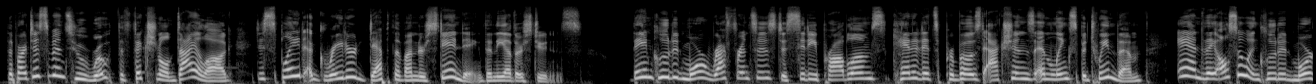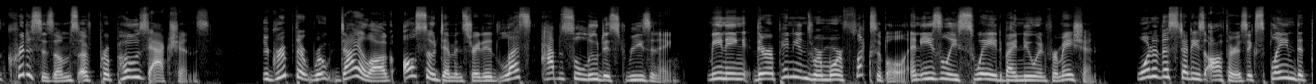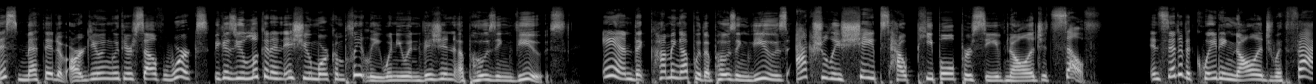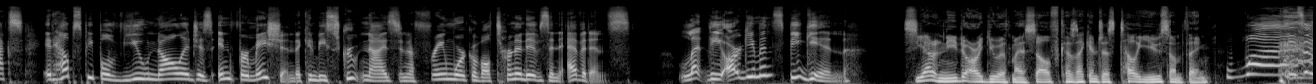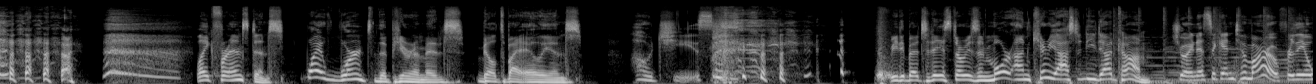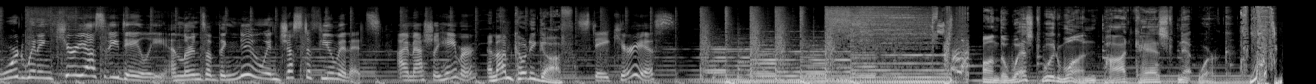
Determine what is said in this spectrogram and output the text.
The participants who wrote the fictional dialogue displayed a greater depth of understanding than the other students. They included more references to city problems, candidates' proposed actions, and links between them, and they also included more criticisms of proposed actions. The group that wrote dialogue also demonstrated less absolutist reasoning, meaning their opinions were more flexible and easily swayed by new information. One of the study's authors explained that this method of arguing with yourself works because you look at an issue more completely when you envision opposing views, and that coming up with opposing views actually shapes how people perceive knowledge itself. Instead of equating knowledge with facts, it helps people view knowledge as information that can be scrutinized in a framework of alternatives and evidence. Let the arguments begin. See, I don't need to argue with myself because I can just tell you something. What? Like, for instance, why weren't the pyramids built by aliens? oh, jeez. Read about today's stories and more on curiosity.com. Join us again tomorrow for the award winning Curiosity Daily and learn something new in just a few minutes. I'm Ashley Hamer. And I'm Cody Gough. Stay curious. on the Westwood One Podcast Network.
